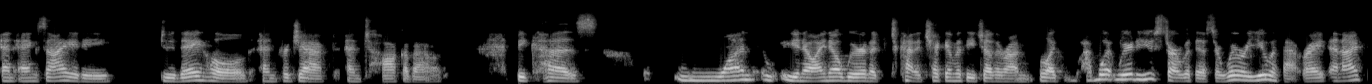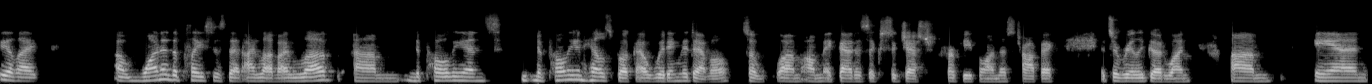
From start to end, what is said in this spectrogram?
and anxiety do they hold and project and talk about. Because one, you know, I know we're going to kind of check in with each other on like, what, where do you start with this or where are you with that, right? And I feel like uh, one of the places that I love. I love um, Napoleon's Napoleon Hill's book, Outwitting the Devil. So um, I'll make that as a suggestion for people on this topic. It's a really good one, um, and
